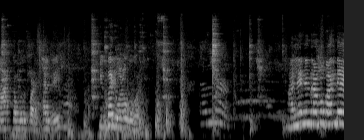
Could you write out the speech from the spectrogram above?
ನಾಲ್ಕು ಕಂಬದ ಪಡ್ಸಲ್ರಿ. ಈಗ ಬರ್ರಿ ಒಳಗೆ ಹೋಗೋಣ. ಅಲ್ಲೇ ನಿಂದ್ರಮ್ಮ ಬಂದೆ.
